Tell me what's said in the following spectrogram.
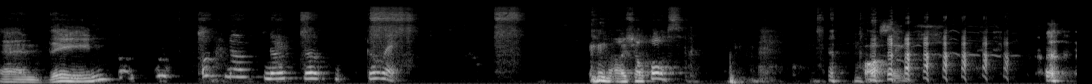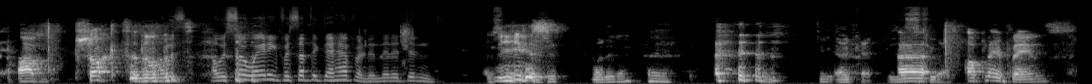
and then Oh no, no, no! Go away. I shall pass. Passing. I'm shocked a I little bit. was I was so waiting for something to happen and then it didn't. I suppose I Yes. What did I? Okay, these Uh, two are I'll play a plains.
